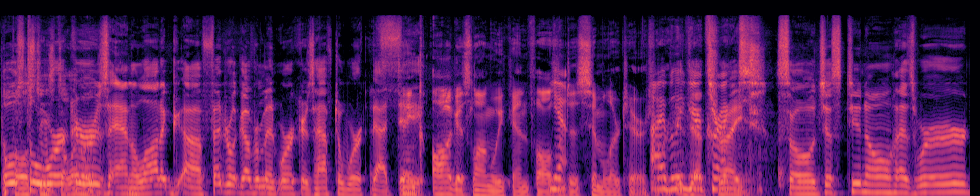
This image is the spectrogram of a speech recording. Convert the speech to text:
postal posties workers and a lot of uh, federal government workers have to work I that day. think August long weekend falls Yeah. into similar territory. I believe That's you're correct. right. So just you know, as we're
